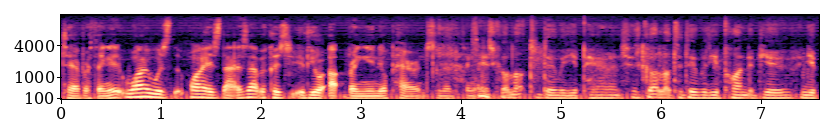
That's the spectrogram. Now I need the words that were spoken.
to, everything. Why was that? Why is that? Is that because of your upbringing and your parents and I everything? think it's got a lot to do with your parents. It's got a lot to do with your point of view and your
